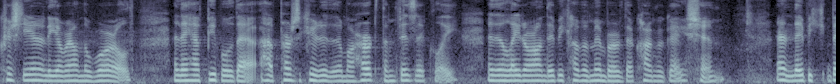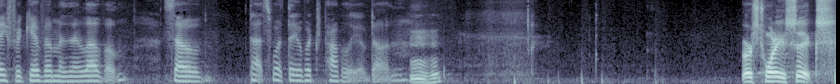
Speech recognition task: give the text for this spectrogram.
Christianity around the world, and they have people that have persecuted them or hurt them physically, and then later on they become a member of their congregation, and they be, they forgive them and they love them. So that's what they would probably have done. Mm-hmm. Verse 26.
